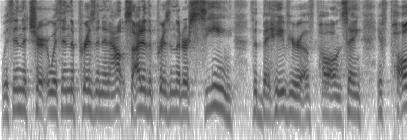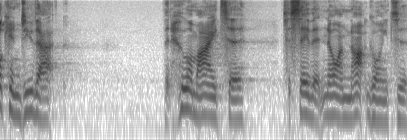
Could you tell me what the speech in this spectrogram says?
within the church, within the prison and outside of the prison that are seeing the behavior of Paul and saying, if Paul can do that, then who am I to, to say that no, I'm not going to,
